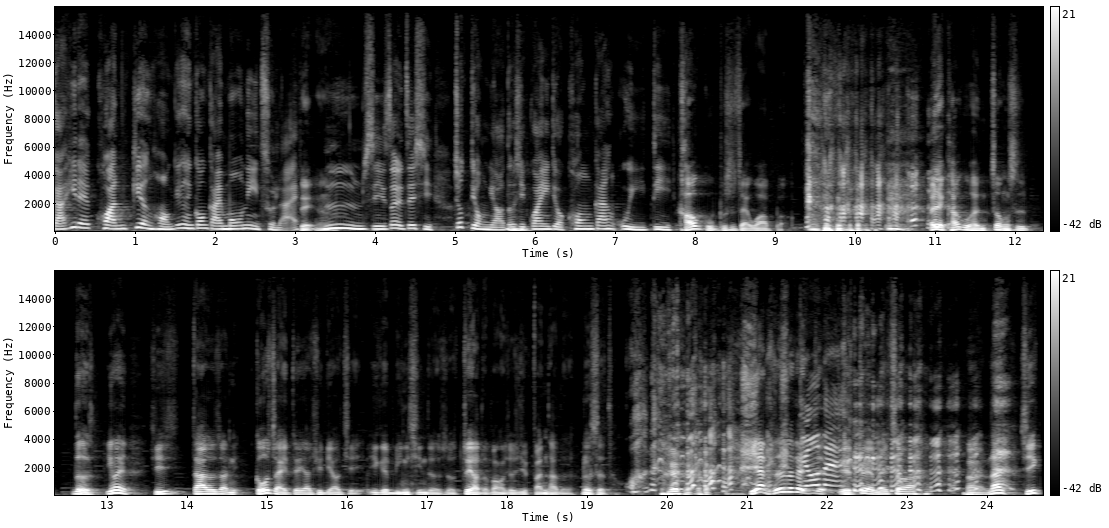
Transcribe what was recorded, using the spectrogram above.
甲迄个环境吼，竟然讲该模拟出来。对，嗯，是，所以这是最重要，都是关于着空间。位地考古不是在挖宝，而且考古很重视乐，因为其实大家都知道，你狗仔队要去了解一个明星的时候，最好的方法就是去翻他的垃圾桶。一样，只是这个对，没错啊。嗯，那其实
